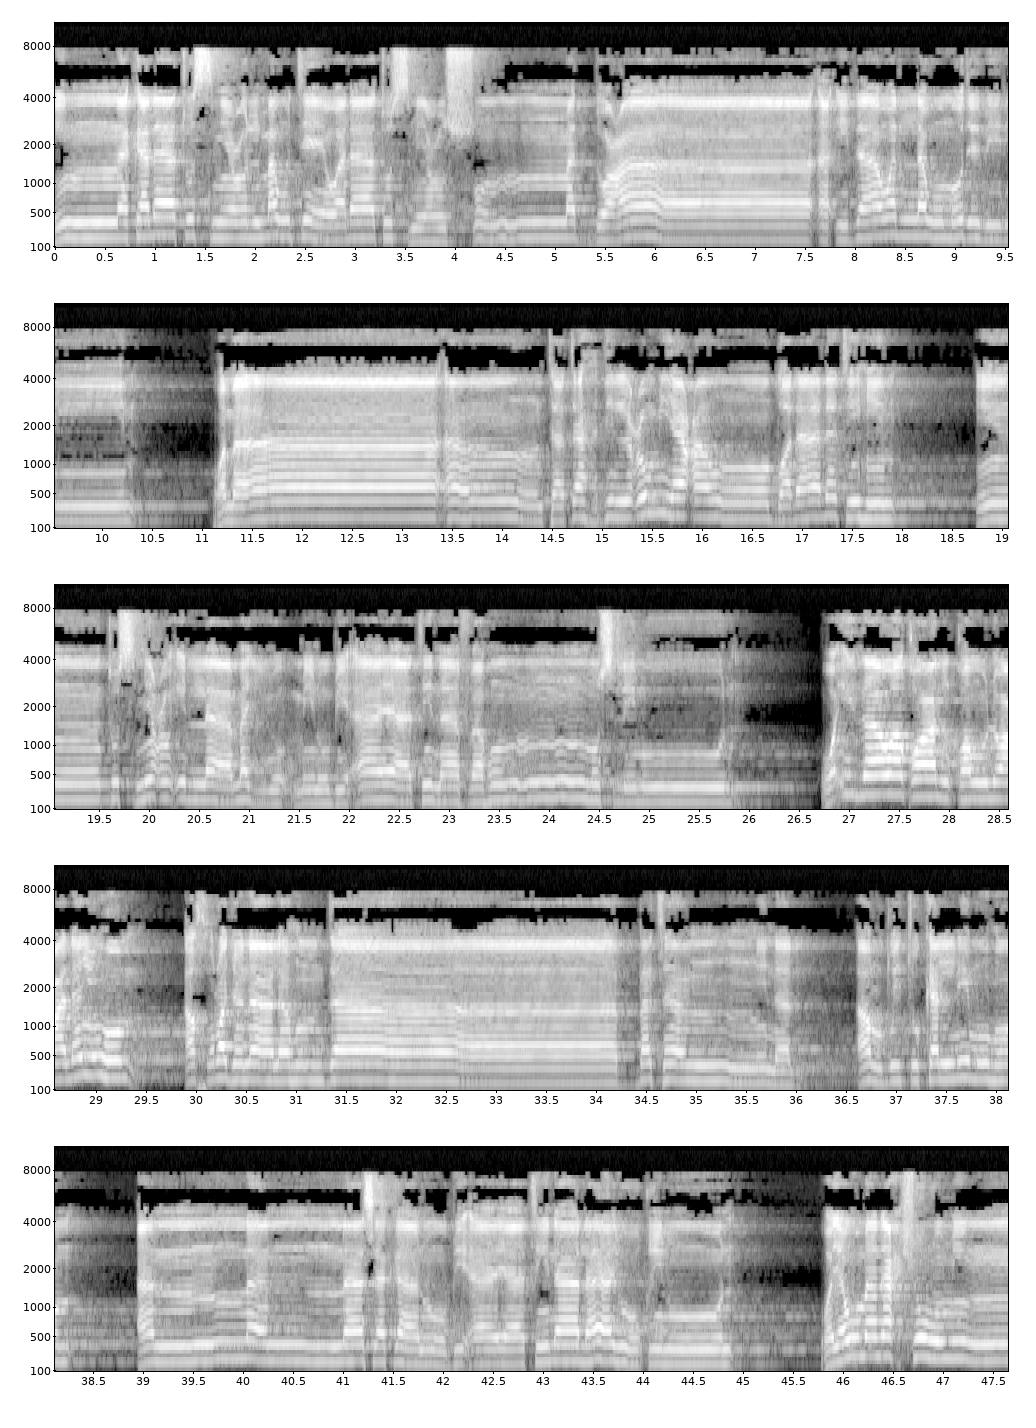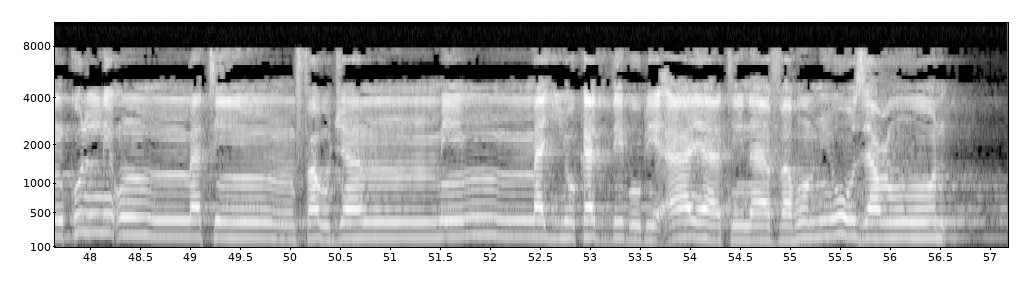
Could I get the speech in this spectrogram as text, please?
إنك لا تسمع الموت ولا تسمع الصم الدعاء إذا ولوا مدبرين. وما أنت تهدي العمي عن ضلالتهم. إن تسمع إلا من يؤمن بآياتنا فهم مسلمون. وإذا وقع القول عليهم أخرجنا لهم دابة من الأرض تكلمهم أن الناس كانوا بآياتنا لا يوقنون. ويوم نحشر من كل أمة فوجا ممن يكذب بآياتنا فهم يوزعون.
